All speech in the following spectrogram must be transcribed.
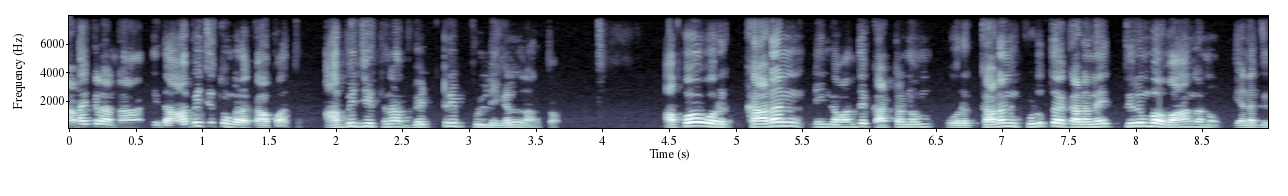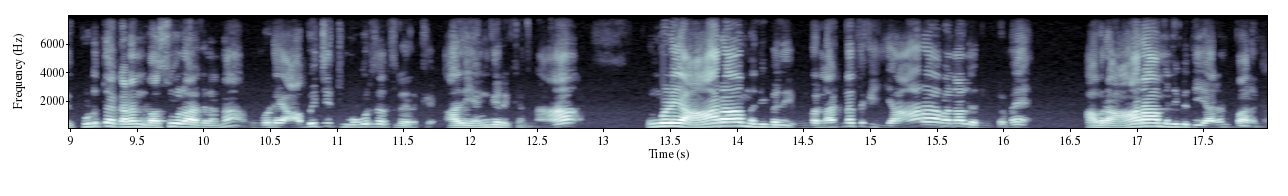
நடக்கலன்னா இந்த அபிஜித் உங்களை காப்பாற்றும் அபிஜித்னா வெற்றி புள்ளிகள்னு அர்த்தம். அப்போ ஒரு கடன் நீங்க வந்து கட்டணும் ஒரு கடன் கொடுத்த கடனை திரும்ப வாங்கணும். எனக்கு கொடுத்த கடன் வசூலாகலைன்னா உங்களுடைய அபிஜித் முகூர்த்தத்துல இருக்கு. அது எங்க இருக்குன்னா உங்களுடைய ஆறாம் அதிபதி உங்க லக்னத்துக்கு யாரா வேணாலும் இருக்கட்டுமே அவர் ஆறாம் அதிபதி யாருன்னு பாருங்க.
